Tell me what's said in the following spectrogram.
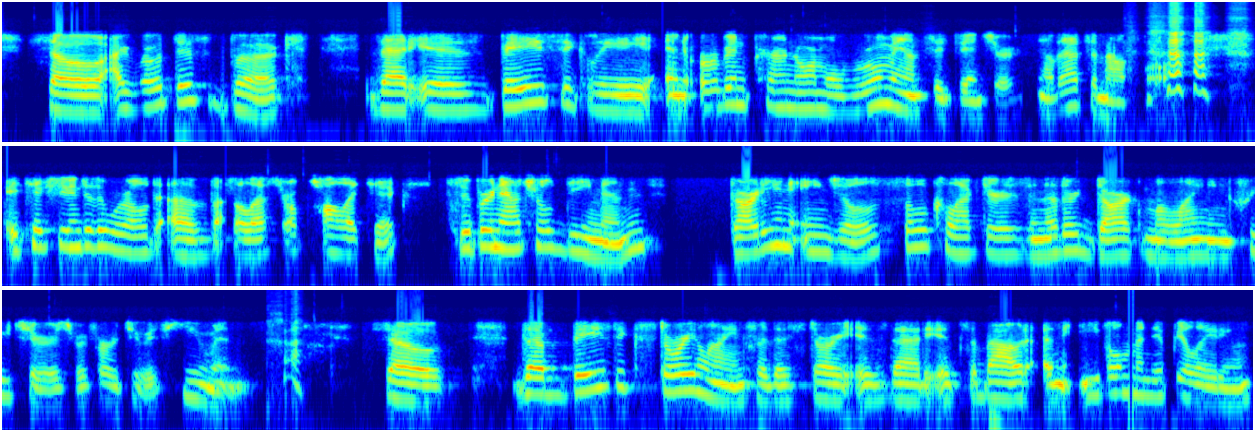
so, I wrote this book that is basically an urban paranormal romance adventure. Now, that's a mouthful. it takes you into the world of celestial politics, supernatural demons, guardian angels, soul collectors, and other dark, maligning creatures referred to as humans. so, the basic storyline for this story is that it's about an evil manipulating,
